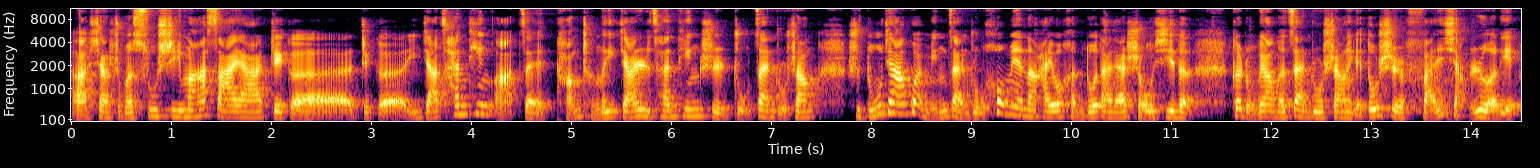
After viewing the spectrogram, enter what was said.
啊，像什么苏西玛萨呀，这个这个一家餐厅啊，在唐城的一家日餐厅是主赞助商，是独家冠名赞助。后面呢，还有很多大家熟悉的各种各样的赞助商，也都是反响热烈。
